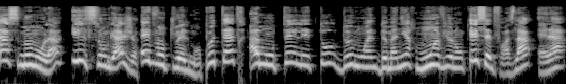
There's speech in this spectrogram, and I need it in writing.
à ce moment-là, il s'engage éventuellement, peut-être, à monter les taux de, manière moins violente. Et cette phrase-là, elle a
